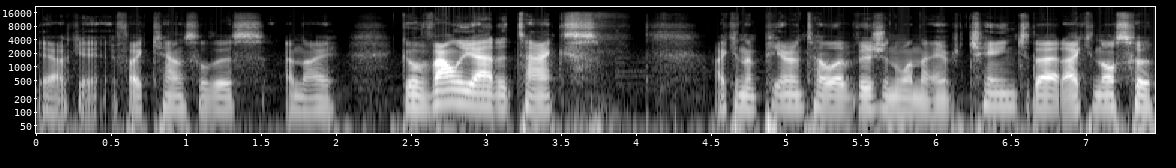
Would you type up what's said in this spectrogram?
yeah okay if I cancel this and I go value added tax I can appear on television when I change that. I can also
